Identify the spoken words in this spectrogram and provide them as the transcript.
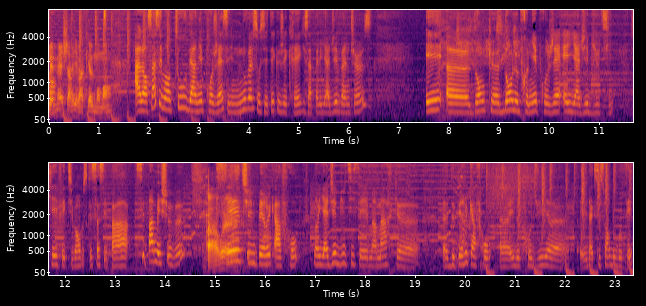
les mèches arrivent à quel moment? Alors ça, c'est mon tout dernier projet. C'est une nouvelle société que j'ai créée qui s'appelle Yadje Ventures. Et euh, donc, euh, dont le premier projet est Yadje Beauty, qui est effectivement, parce que ça, c'est pas, c'est pas mes cheveux, Ah ouais. c'est une perruque afro. Donc Yadje Beauty, c'est ma marque euh, de perruques afro et de produits et d'accessoires de beauté.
